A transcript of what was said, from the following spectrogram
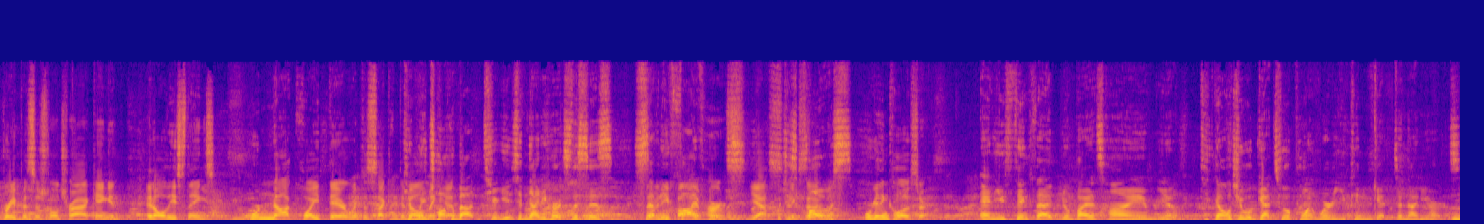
great positional tracking, and, and all these things. We're not quite there with the second development. Can we talk kit. about you said 90 hertz? This is 75, 75 hertz, yes, which is exactly. close. We're getting closer. And you think that you know, by the time you know technology will get to a point where you can get to 90 hertz?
